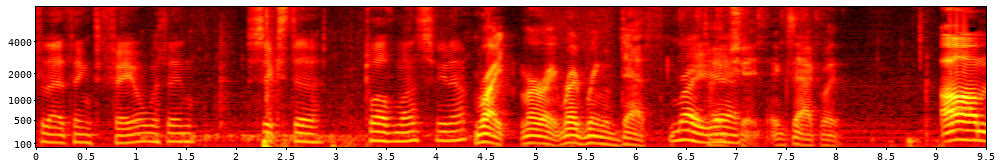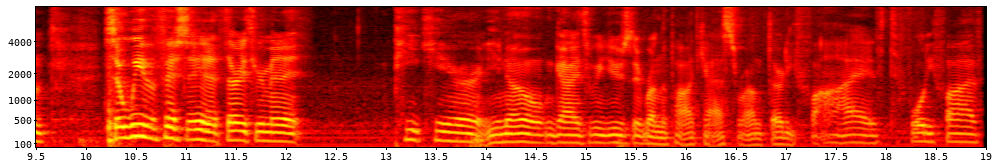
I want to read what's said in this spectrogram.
for that thing to fail within six to twelve months? You know. Right, right, right. Red Ring of Death. Right. Yeah. shit. Exactly. Um, so we've officially hit a 33 minute peak here. You know, guys, we usually run the podcast around 35 to 45.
